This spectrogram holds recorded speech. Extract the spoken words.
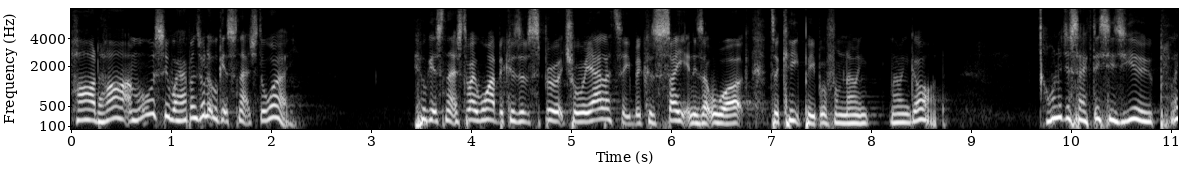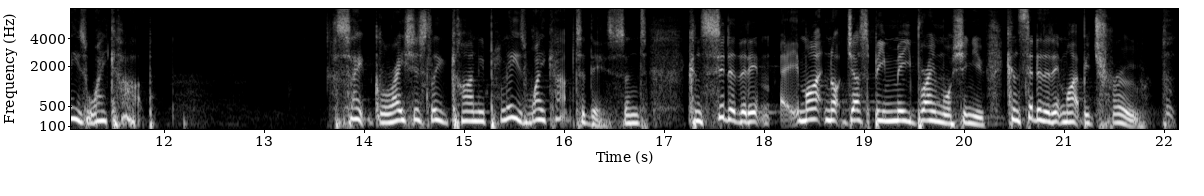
hard heart, and we'll see what happens. Well, it will get snatched away. It will get snatched away. Why? Because of spiritual reality. Because Satan is at work to keep people from knowing, knowing God. I want to just say, if this is you, please wake up. I say graciously, kindly, please wake up to this and consider that it, it might not just be me brainwashing you. Consider that it might be true.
